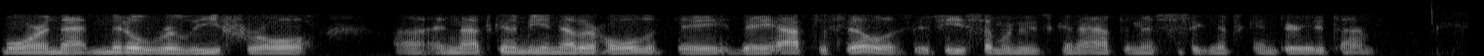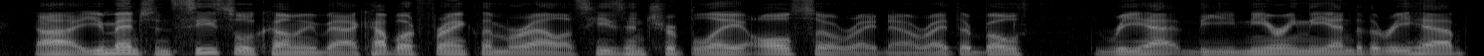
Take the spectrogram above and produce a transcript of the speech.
more in that middle relief role. Uh, and that's going to be another hole that they, they have to fill if, if he's someone who's going to have to miss a significant period of time. Uh, you mentioned Cecil coming back. How about Franklin Morales? He's in AAA also right now, right? They're both rehab, the nearing the end of the rehab.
